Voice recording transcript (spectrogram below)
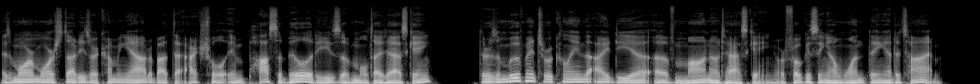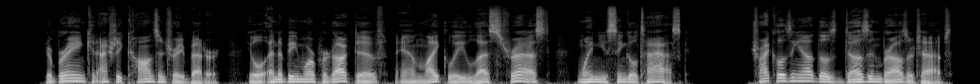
As more and more studies are coming out about the actual impossibilities of multitasking, there's a movement to reclaim the idea of monotasking or focusing on one thing at a time. Your brain can actually concentrate better. You'll end up being more productive and likely less stressed when you single task. Try closing out those dozen browser tabs,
